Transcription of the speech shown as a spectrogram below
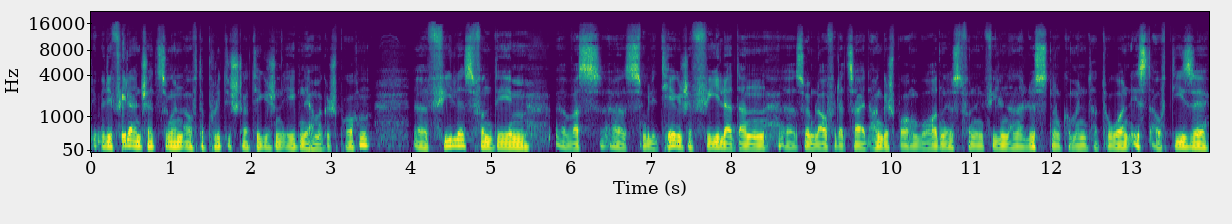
über die Fehleinschätzungen auf der politisch-strategischen Ebene haben wir gesprochen. Äh, vieles von dem, äh, was als militärische Fehler dann äh, so im Laufe der Zeit angesprochen worden ist von den vielen Analysten und Kommentatoren, ist auf diese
